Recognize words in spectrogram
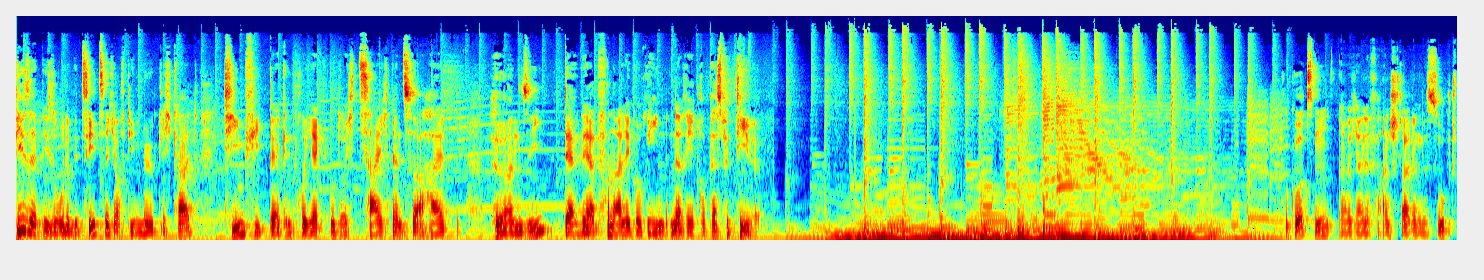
Diese Episode bezieht sich auf die Möglichkeit, Teamfeedback in Projekten durch Zeichnen zu erhalten. Hören Sie der Wert von Allegorien in der Retroperspektive. Vor kurzem habe ich eine Veranstaltung besucht,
